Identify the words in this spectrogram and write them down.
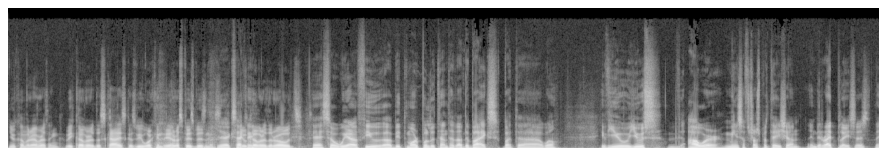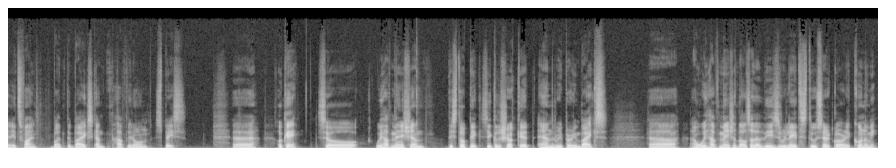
You cover everything. We cover the skies because we work in the aerospace business. Yeah, exactly. You cover the roads. Yeah, so we are a few a bit more pollutant than the bikes, but uh, well, if you use our means of transportation in the right places, then it's fine. But the bikes can have their own space. Uh, okay, so we have mentioned this topic, Cykelköket and repairing bikes, uh, and we have mentioned also that this relates to circular economy.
